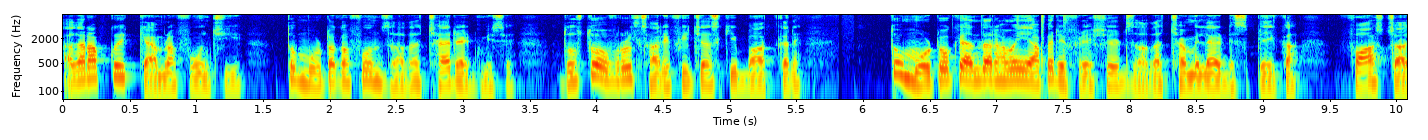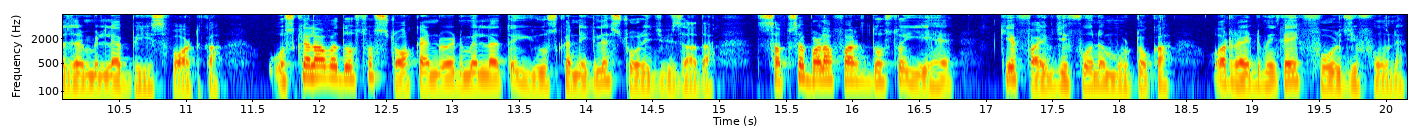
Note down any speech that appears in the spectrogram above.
अगर आपको एक कैमरा फ़ोन चाहिए तो मोटो का फ़ोन ज़्यादा अच्छा है रेडमी से। दोस्तों ओवरऑल सारे फीचर्स की बात करें तो मोटो के अंदर हमें यहाँ पे रिफ्रेश रेट ज़्यादा अच्छा मिला है डिस्प्ले का फास्ट चार्जर मिल रहा है बीस वाट का। उसके अलावा दोस्तों स्टॉक एंड्रॉयड मिल रहा है तो यूज़ करने के लिए स्टोरेज भी ज़्यादा। सबसे बड़ा फ़र्क दोस्तों ये है कि फाइव फ़ोन है मोटो का और रेडमी का एक फोर फ़ोन है।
